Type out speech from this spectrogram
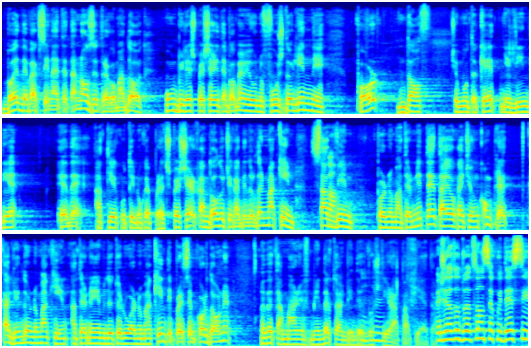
bëhet dhe vaksina e tetanozit rekomandohet. Unë bile shpesh e rri them ju në fushë do lindni, por ndodh që mund të ketë një lindje edhe atje ku ti nuk e pret. Shpesh herë ka ndodhur që ka lindur dhe në makinë. Sa të vijnë për në maternitet, ajo ka qenë komplet, ka lindur në makinë. Atëherë ne jemi detyruar në makinë t'i presim kordonin. dhe ta marrim fëmijën dhe këto janë lindje të vështira patjetër. Megjithatë duhet thënë se kujdesi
